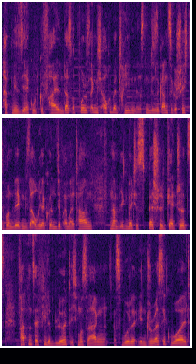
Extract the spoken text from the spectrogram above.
hat mir sehr gut gefallen. Das, obwohl es eigentlich auch übertrieben ist. Und diese ganze Geschichte von wegen, die Saurier können sich auf einmal tarnen und haben irgendwelche Special Gadgets, fanden sehr viele blöd. Ich muss sagen, es wurde in Jurassic World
